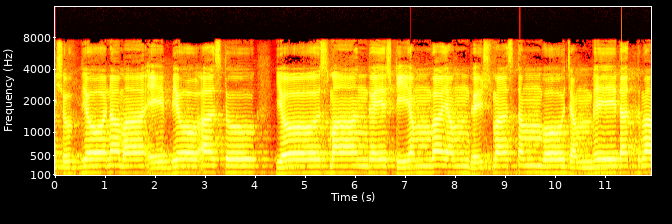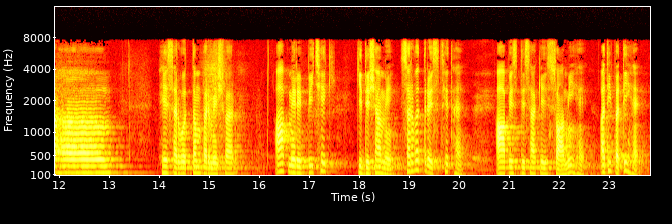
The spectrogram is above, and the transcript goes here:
ईशुभ्यो नम एभ्यो अस्तु। योऽस्मान्द्वेष्टियं हे सर्वोत्तम परमेश्वर आप मेरे पीछे की, की दिशा में सर्वत्र स्थित हैं। आप इस दिशा के स्वामी हैं अधिपति हैं।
